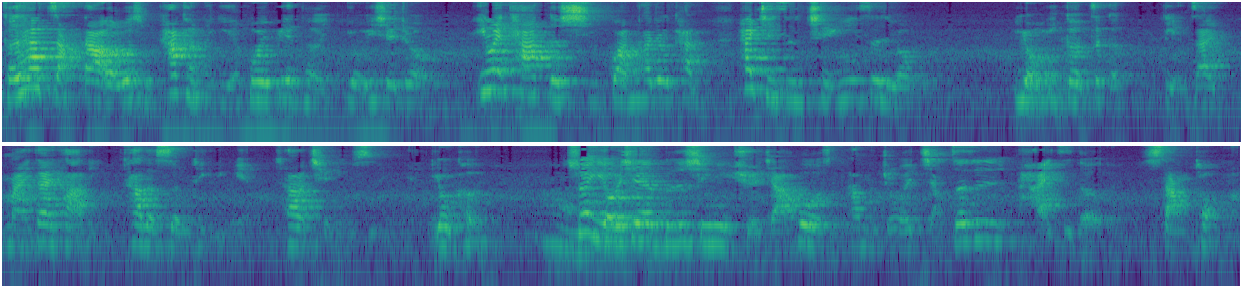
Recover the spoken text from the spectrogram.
可是他长大了，为什么他可能也会变得有一些就因为他的习惯，他就看他其实潜意识有有一个这个点在埋在他里他的身体里面，他的潜意识里。面有可能。嗯所以有一些不是心理学家或者什么，他们就会讲，这是孩子的伤痛嘛，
